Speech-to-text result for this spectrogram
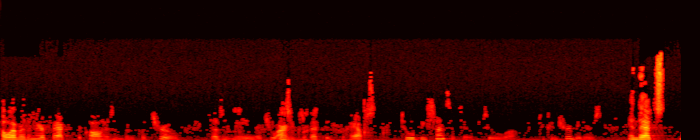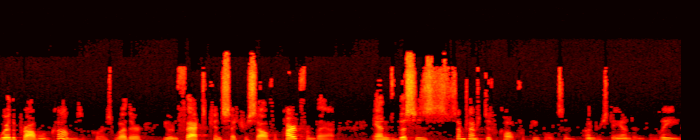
However, the mere fact that the call hasn't been put through doesn't mean that you aren't expected, perhaps, to be sensitive to, uh, to contributors. And that's where the problem comes, of course, whether you, in fact, can set yourself apart from that. And this is sometimes difficult for people to understand and believe.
